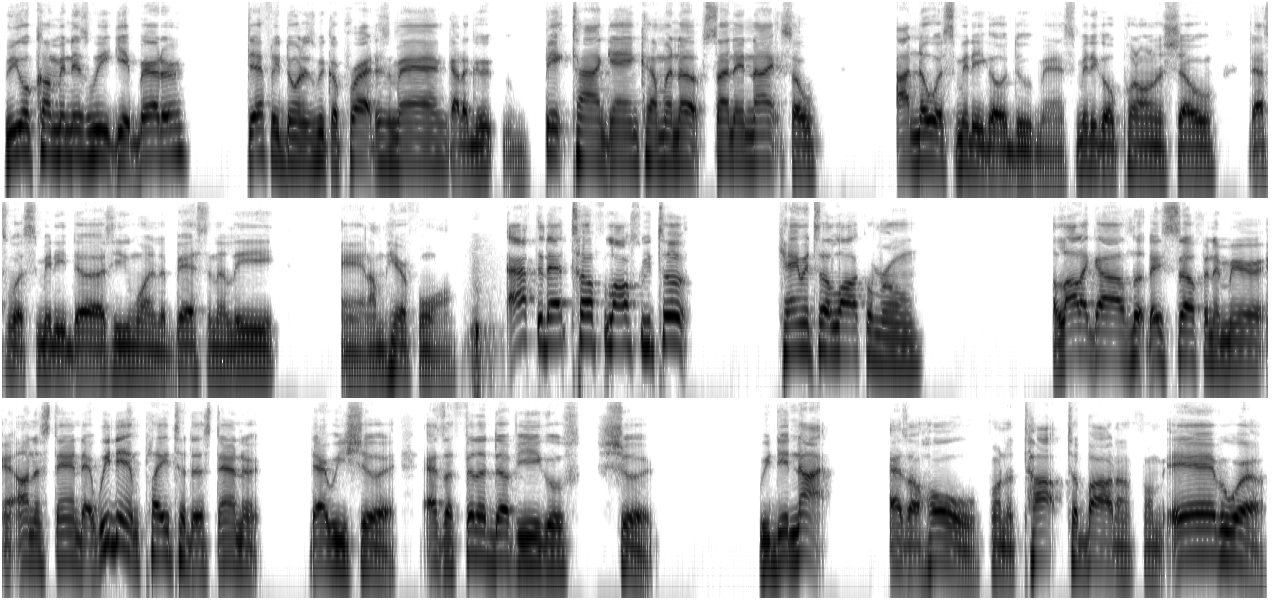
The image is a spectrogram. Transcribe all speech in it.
we gonna come in this week, get better. Definitely doing this week of practice, man. Got a good big time game coming up Sunday night. So I know what Smitty go do, man. Smitty go put on the show. That's what Smitty does. He's one of the best in the league, and I'm here for him. After that tough loss we took, came into the locker room. A lot of guys look themselves in the mirror and understand that we didn't play to the standard that we should, as a Philadelphia Eagles should. We did not, as a whole, from the top to bottom, from everywhere.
